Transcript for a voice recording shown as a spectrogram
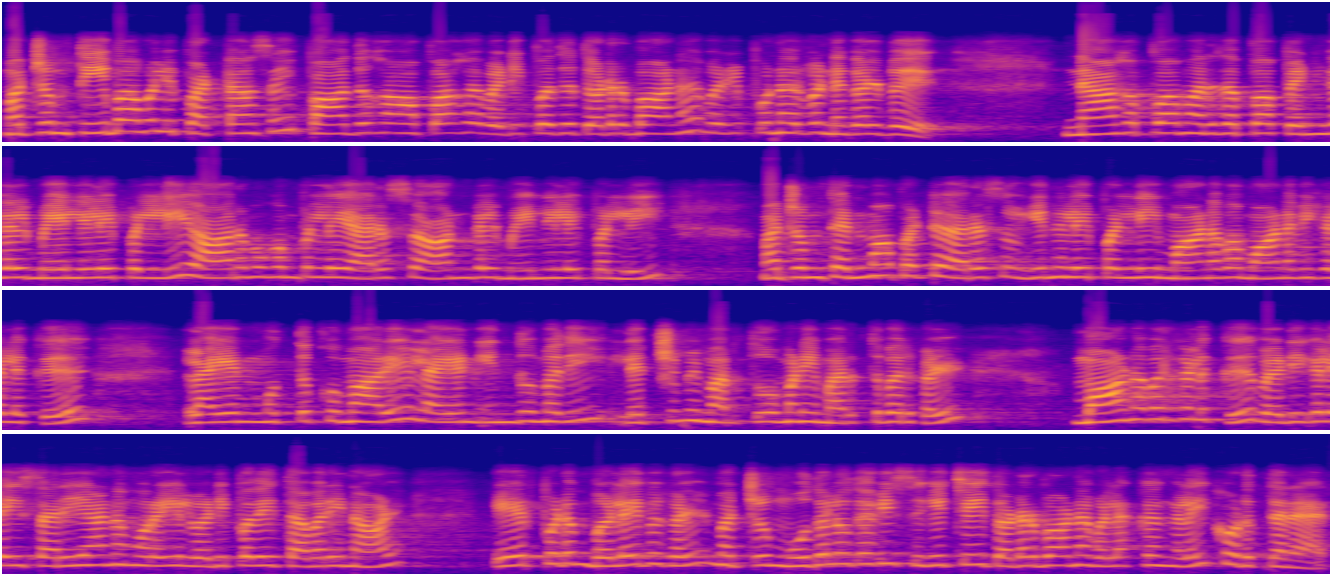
மற்றும் தீபாவளி பட்டாசை பாதுகாப்பாக வெடிப்பது தொடர்பான விழிப்புணர்வு நிகழ்வு. நாகப்பா மருதப்பா பெண்கள் மேல்நிலைப்பள்ளி ஆறுமுகம்பிள்ளை அரசு ஆண்கள் மேல்நிலைப்பள்ளி மற்றும் தென்மாப்பட்டு அரசு உயர்நிலைப்பள்ளி மாணவ மாணவிகளுக்கு லயன் முத்துக்குமாரி லயன் இந்துமதி லட்சுமி மருத்துவமனை மருத்துவர்கள். மாணவர்களுக்கு வெடிகளை சரியான முறையில் வெடிப்பதை தவறினால் ஏற்படும் விளைவுகள் மற்றும் முதலுதவி சிகிச்சை தொடர்பான விளக்கங்களை கொடுத்தனர்.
